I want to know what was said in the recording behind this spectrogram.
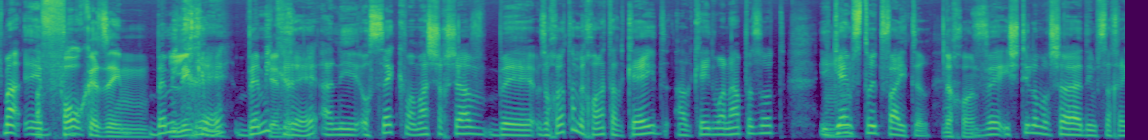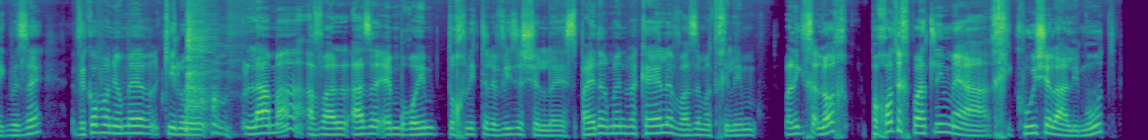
תשמע, אה, אפור כזה עם במקרה, לינקים. במקרה, אני עוסק ממש עכשיו ב... זוכר את המכונת arcade, Arcade1Up הזאת? היא. game Street Fighter. נכון. ואשתי לא מרשה לילדים לשחק בזה, וכל פעם אני אומר, כאילו, למה? אבל אז הם רואים תוכנית טלוויזיה של אה, ספיידרמן וכאלה, ואז הם מתחילים... ואני אגיד לך, לא, פחות אכפת לי מהחיקוי של האלימות,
